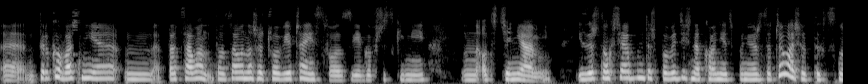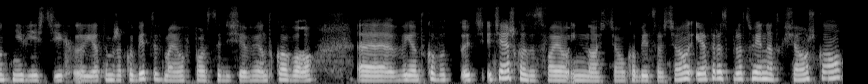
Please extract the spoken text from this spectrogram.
e, tylko właśnie mm, ta cała, to całe nasze człowieczeństwo z jego wszystkimi odcieniami. I zresztą chciałabym też powiedzieć na koniec, ponieważ zaczęłaś od tych cnót niewieścich i o tym, że kobiety mają w Polsce dzisiaj wyjątkowo, wyjątkowo ciężko ze swoją innością, kobiecością. Ja teraz pracuję nad książką,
